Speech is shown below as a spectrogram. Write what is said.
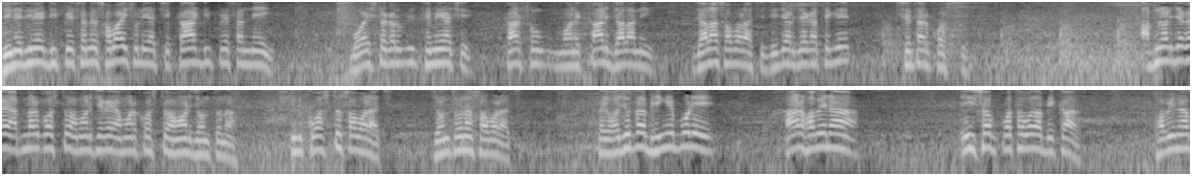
দিনে দিনে ডিপ্রেশনে সবাই চলে যাচ্ছে, কার ডিপ্রেশন নেই? বয়সটা কারও কি থেমে আছে। কার মানে কার জ্বালা নেই। জ্বালা সবার আছে। যে যার জায়গা থেকে সে তার কষ্ট। আপনার জায়গায় আপনার কষ্ট, আমার জায়গায় আমার কষ্ট, আমার যন্ত্রণা। কিন্তু কষ্ট সবার আছে। যন্ত্রণা সবার আছে। তাই অযথা ভেঙে পড়ে আর হবে না। এই সব কথা বলা বেকার। হবে না।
